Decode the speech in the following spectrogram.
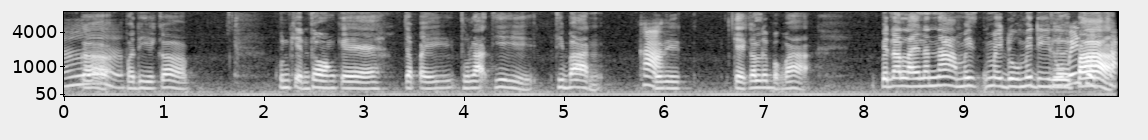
อ่า ก็พอดีก็ คุณเข็มทองแกจะไปธุระที่ที่บ้านค่ะก็เลยแกก็เลยบอกว่า เป็นอะไรแล้วหน้าไม่ไม่ดูไม่ดีเลดูยไม่ป้าสดใส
